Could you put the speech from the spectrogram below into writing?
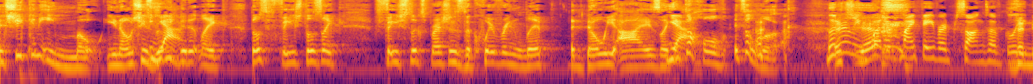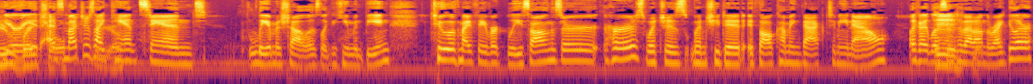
And she can emote. You know, she's really Yeah. good at like those face, those like facial expressions, the quivering lip, the doughy eyes. Like Yeah. it's a whole, it's a look. Literally yeah. one of my favorite songs of Glee. Period. Rachel. As much as I There you go. can't stand Lea Michele as like a human being. Two of my favorite Glee songs are hers, which is when she did "It's All Coming Back to Me Now." Like I listen to that on the regular,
